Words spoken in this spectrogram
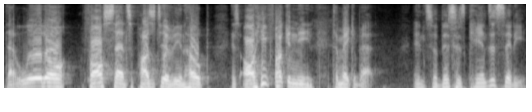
that little false sense of positivity and hope is all you fucking need to make a bet. And so this is Kansas City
